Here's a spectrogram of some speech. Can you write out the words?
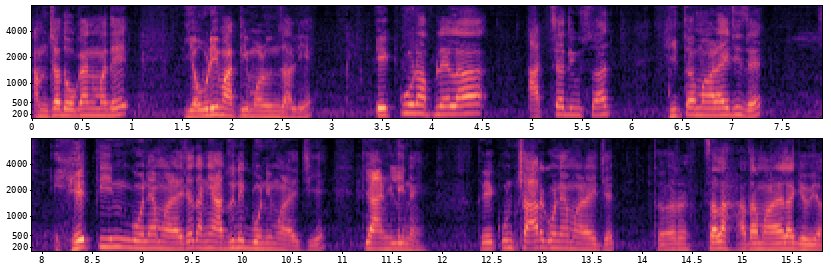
आमच्या दोघांमध्ये एवढी माती मळून झाली आहे एकूण आपल्याला आजच्या दिवसात ही तर मळायचीच आहे. हे तीन गोण्या माळायच्यात आणि अजून एक गोणी मळायची आहे ती आणली नाही. तर एकूण चार गोण्या मळायच्या आहेत. तर चला आता मळायला घेऊया.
